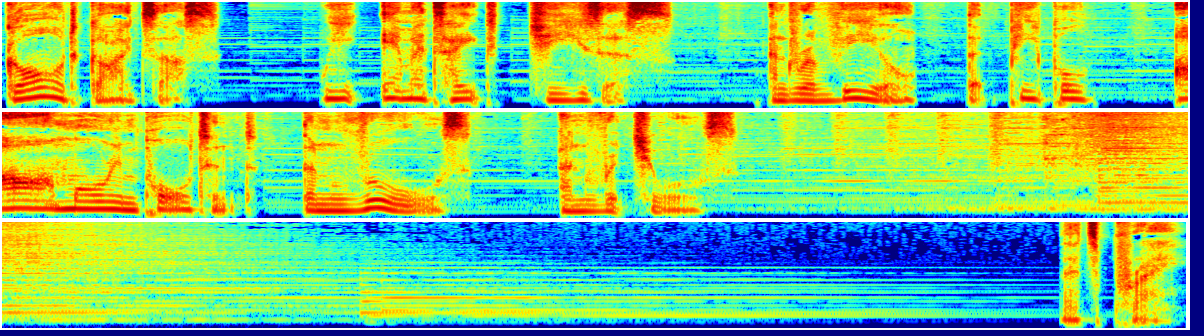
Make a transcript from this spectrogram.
God guides us, we imitate Jesus and reveal that people are more important than rules and rituals. Let's pray.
